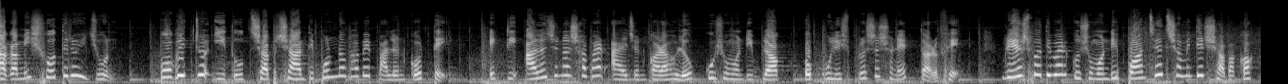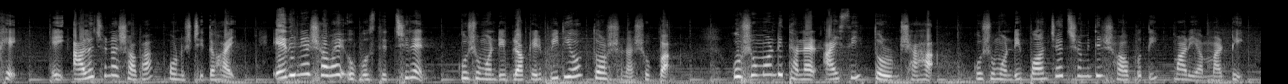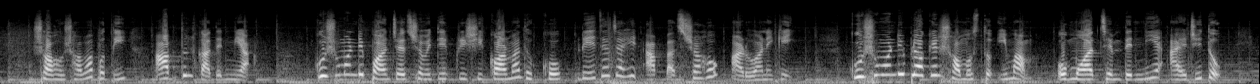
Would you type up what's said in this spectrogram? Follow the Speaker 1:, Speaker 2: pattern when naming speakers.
Speaker 1: আগামী সতেরোই জুন পবিত্র ঈদ উৎসব শান্তিপূর্ণভাবে পালন করতে একটি আলোচনা সভার আয়োজন করা হলো কুসুমন্ডি ব্লক ও পুলিশ প্রশাসনের তরফে। বৃহস্পতিবার কুসুমন্ডি পঞ্চায়েত সমিতির সভাকক্ষে এই আলোচনা সভা অনুষ্ঠিত হয়। এদিনের সভায় উপস্থিত ছিলেন কুসুমন্ডি ব্লকের বিডিও দর্শনা সুব্বা, কুসুমন্ডি থানার আইসি তরুণ সাহা, কুসুমন্ডি পঞ্চায়েত সমিতির সভাপতি মারিয়াম মার্টি সহ সভাপতি আব্দুল কাদের মিয়া কুসুমন্ডি পঞ্চায়েত সমিতির কৃষি কর্মাধ্যক্ষ রেজা জাহিদ আব্বাস সহ আরও অনেকেই। কুসুমন্ডি ব্লকের সমস্ত ইমাম ও মোয়াজ্জেমদের নিয়ে আয়োজিত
